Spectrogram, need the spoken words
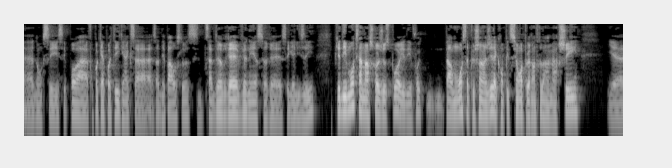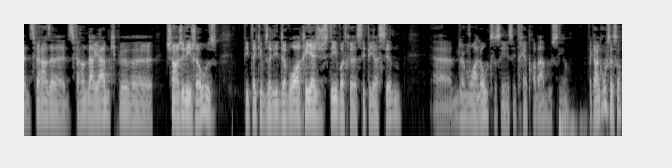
Euh, donc, c'est, c'est pas, faut pas capoter quand que ça, ça dépasse, là. Ça devrait venir s'égaliser. Puis, il y a des mois que ça marchera juste pas. Il y a des fois, par mois, ça peut changer. La compétition peut rentrer dans le marché. Il y a différentes, euh, différentes variables qui peuvent changer les choses. Puis peut-être que vous allez devoir réajuster votre CPA cible euh, d'un mois à l'autre. C'est très probable aussi. Hein. Fait qu'en gros, c'est ça.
